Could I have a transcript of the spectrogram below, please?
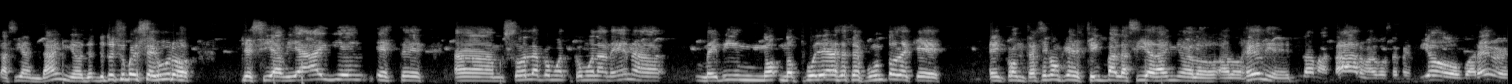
hacían daño. Yo, yo estoy súper seguro que si había alguien este, um, sola como, como la nena, maybe no, no pudo llegar a ese punto de que encontrarse con que el feedback le hacía daño a, los a los aliens, la mataron, algo se perdió, whatever.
